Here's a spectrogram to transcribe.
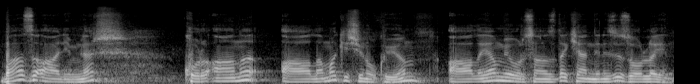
Bazı alimler Kur'an'ı ağlamak için okuyun, ağlayamıyorsanız da kendinizi zorlayın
